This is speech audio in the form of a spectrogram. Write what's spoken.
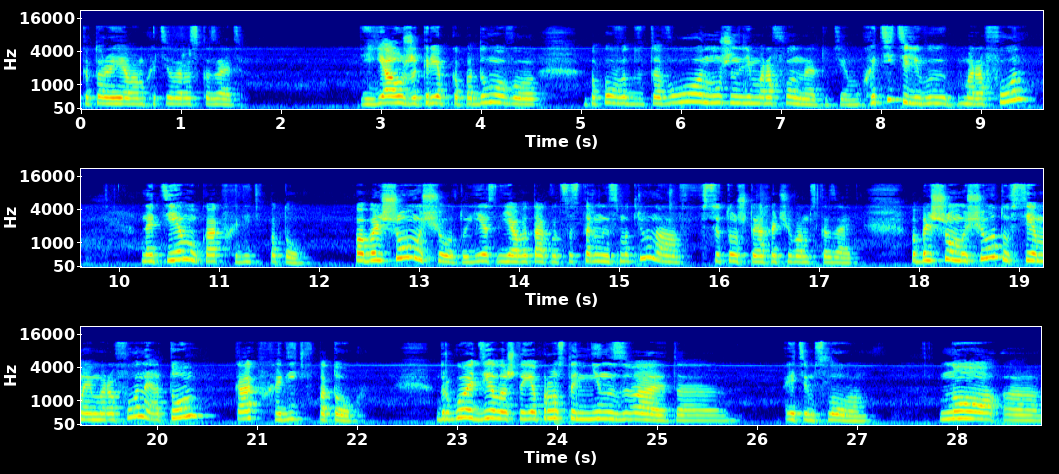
которую я вам хотела рассказать. И я уже крепко подумываю, по поводу того, нужен ли марафон на эту тему. Хотите ли вы марафон на тему, как входить в поток? По большому счету, если я вот так вот со стороны смотрю на все то, что я хочу вам сказать, по большому счету все мои марафоны о том, как входить в поток. Другое дело, что я просто не называю это этим словом. Но э,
